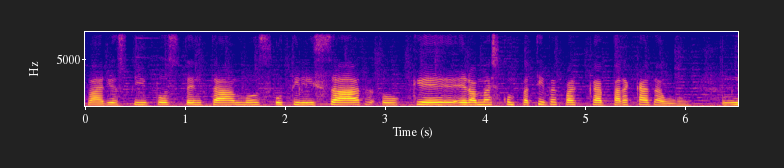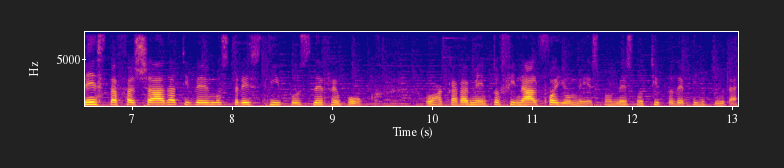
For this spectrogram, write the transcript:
vários tipos, tentamos utilizar o que era mais compatível para, para cada um. Nesta fachada tivemos três tipos de reboco o acabamento final foi o mesmo, o mesmo tipo de pintura.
